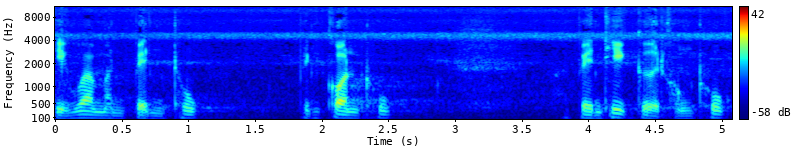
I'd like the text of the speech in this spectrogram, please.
ริงๆว่ามันเป็นทุกข์เป็นก้อนทุกข์เป็นที่เกิดของทุกข์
